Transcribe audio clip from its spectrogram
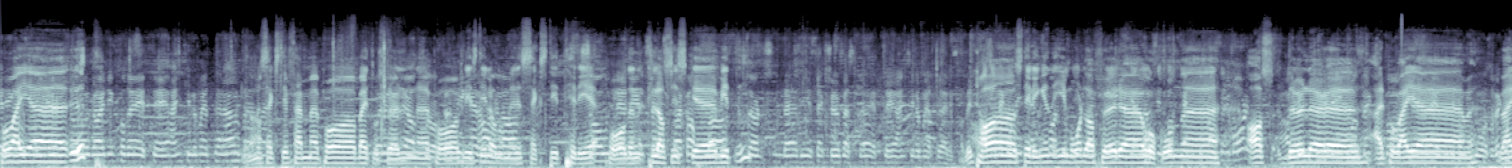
på vei eh, ut. Nummer 65 på Beitostølen eh, på fristil, og nummer 63 på den klassiske biten. Han vil ta stillingen i mål da før eh, Håkon eh, Asdøl eh, er på vei, eh, vei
